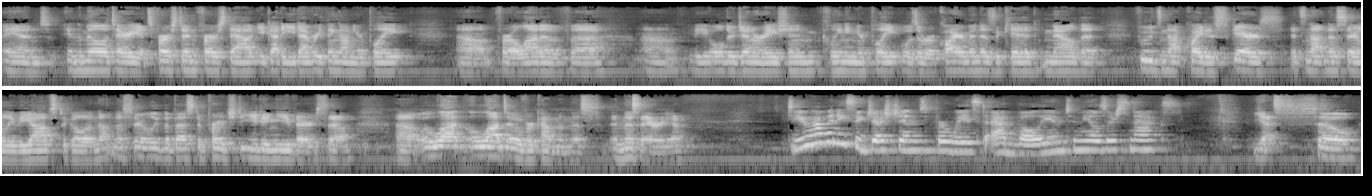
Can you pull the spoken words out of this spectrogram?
and in the military, it's first in, first out. You got to eat everything on your plate. Um, for a lot of uh, uh, the older generation, cleaning your plate was a requirement as a kid. Now that food's not quite as scarce, it's not necessarily the obstacle and not necessarily the best approach to eating either. So, uh, a lot, a lot to overcome in this in this area. Do you have any suggestions for ways to add volume to meals or snacks? Yes. So,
